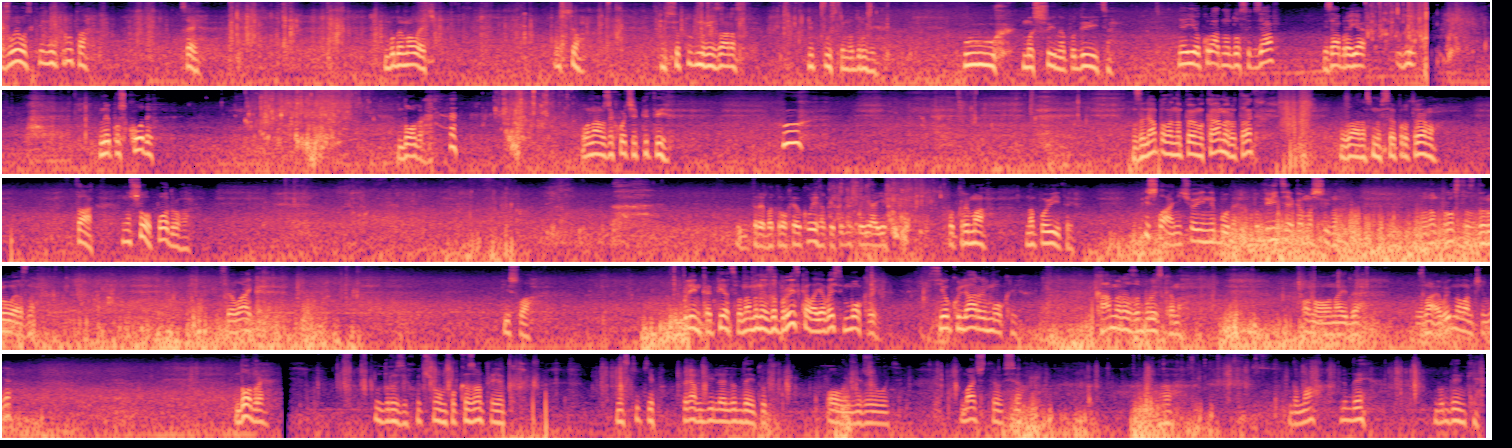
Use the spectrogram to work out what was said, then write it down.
Можливо, скине ікру та цей буде малечка. Ось все. Ось тут ми її зараз відпустимо, друзі. Ух, машина, подивіться. Я її акуратно досить взяв. Зябра я її не пошкодив. Добре. Вона вже хоче піти. Заляпала, напевно, камеру, так? Зараз ми все протремо. Так, ну що, подруга? Треба трохи оклигати, тому що я її потримав на повітрі. Пішла, нічого їй не буде. Подивіться, яка машина. Вона просто здоровезна. Це лайк. Пішла. Блін, капець, вона мене забризкала, я весь мокрий. Всі окуляри мокрі. Камера забризкана. Воно вона йде. Знаю, видно вам чи ні. Добре. Друзі, хочу вам показати, як наскільки прямо біля людей тут олені живуть. Бачите ось. Дома людей, будинки.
